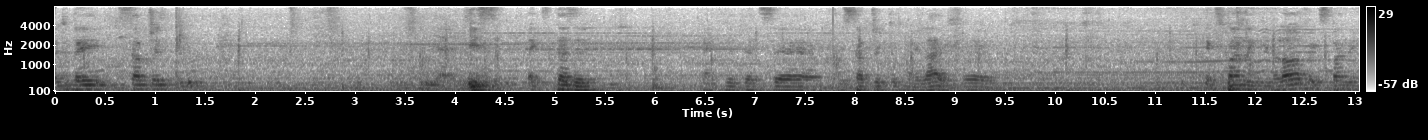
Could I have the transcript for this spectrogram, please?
today subject is ecstasy, and that's uh, the subject of my life. Uh, expanding in love, expanding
